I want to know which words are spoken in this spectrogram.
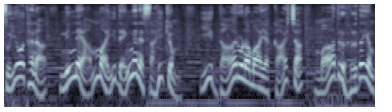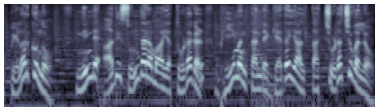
സുയോധന നിന്നെ അമ്മ ഇതെങ്ങനെ സഹിക്കും? ഈ ദാരുണമായ കാഴ്ച മാതൃഹൃദയം പിളർക്കുന്നു. നിന്റെ അതിസുന്ദരമായ തുടകൾ ഭീമൻ തന്റെ ഗതയാൽ തച്ചുടച്ചുവല്ലോ.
